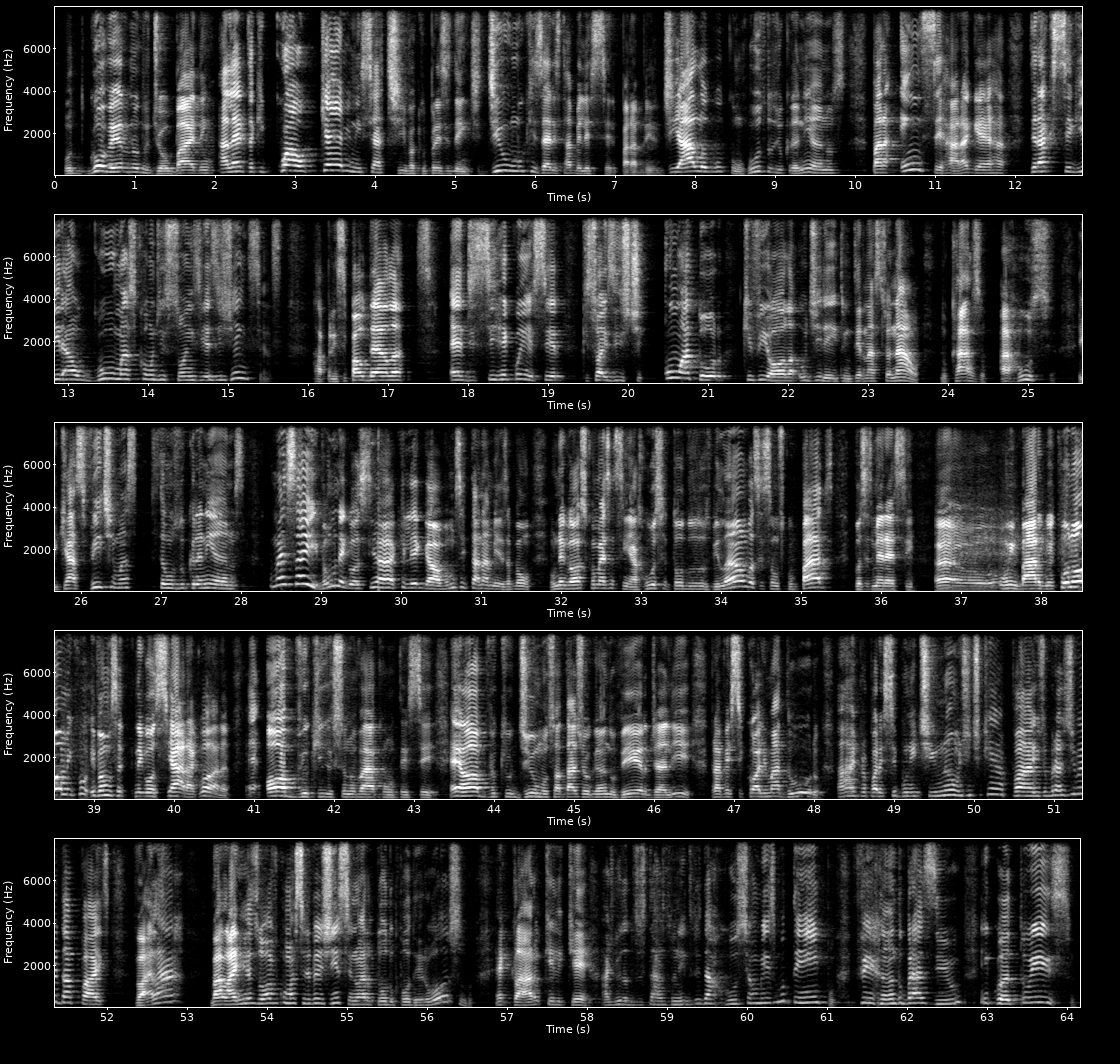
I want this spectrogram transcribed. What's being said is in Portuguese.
O governo do Joe Biden alerta que qualquer iniciativa que o presidente Dilma quiser estabelecer para abrir diálogo com russos e ucranianos para encerrar a guerra terá que seguir algumas condições e exigências. A principal delas é de se reconhecer que só existe um ator que viola o direito internacional, no caso, a Rússia, e que as vítimas são os ucranianos, Começa aí, vamos negociar, que legal, vamos sentar na mesa. Bom, o negócio começa assim, a Rússia, todos os vilão, vocês são os culpados, vocês merecem uh, um embargo econômico e vamos negociar agora? É óbvio que isso não vai acontecer. É óbvio que o Dilma só tá jogando verde ali para ver se colhe maduro. Ai, para parecer bonitinho. Não, a gente quer a paz, o Brasil é da paz. Vai lá, Vai lá e resolve com uma cervejinha, se não era todo poderoso. É claro que ele quer ajuda dos Estados Unidos e da Rússia ao mesmo tempo, ferrando o Brasil enquanto isso.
